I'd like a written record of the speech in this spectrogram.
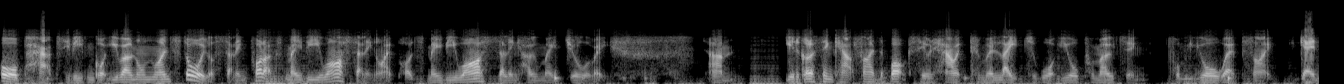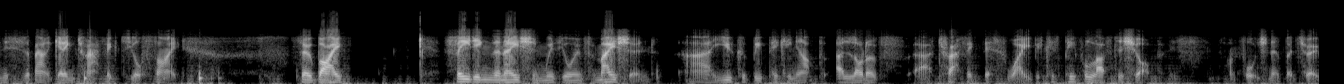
or perhaps you've even got your own online store, you're selling products, maybe you are selling iPods, maybe you are selling homemade jewellery. Um, you've got to think outside the box here and how it can relate to what you're promoting from your website. Again, this is about getting traffic to your site. So by feeding the nation with your information, uh, you could be picking up a lot of uh, traffic this way because people love to shop. It's unfortunate but true.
